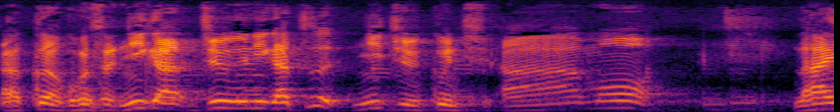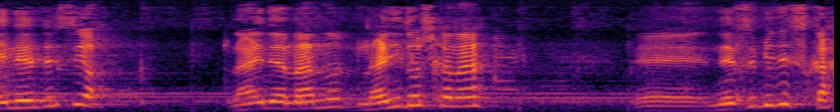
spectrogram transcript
あ、9ごめんなさい、2月、12月29日。あーもう、来年ですよ。来年は何の、何年かな？えーネズミですか？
